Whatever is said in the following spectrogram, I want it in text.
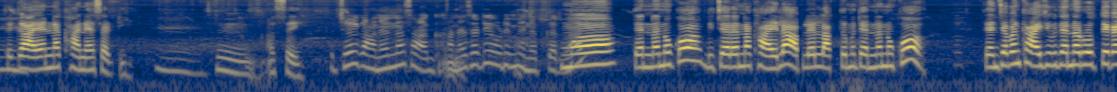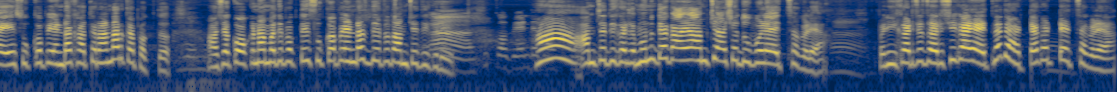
ते. गायांना खाण्यासाठी. असं आहे. गाण्यांना खाण्यासाठी एवढी मेहनत करतात मग त्यांना नको बिचाऱ्यांना खायला आपल्याला लागतं मग त्यांना नको. त्यांच्या पण खायची मग त्यांना रोज ते काय सुकं पेंडा खात राहणार का फक्त? अशा कोकणामध्ये फक्त हे सुका पेंडाच देतात आमच्या तिकडे. हा आमच्या तिकडच्या. म्हणून त्या गाया आमच्या अशा दुबळ्या आहेत सगळ्या. पण इकडच्या जर्शी गाय आहेत ना त्या हट्ट्याकट्ट्या आहेत सगळ्या.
